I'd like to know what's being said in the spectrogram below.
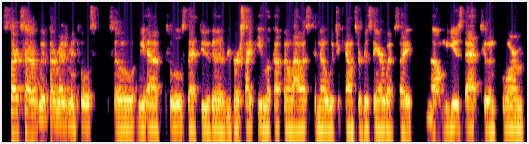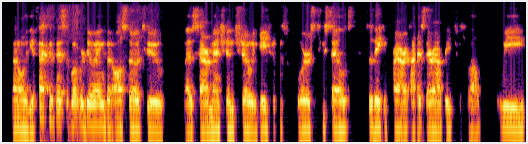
starts out with our measurement tools. So we have tools that do the reverse IP lookup and allow us to know which accounts are visiting our website. Mm-hmm. Um, we use that to inform not only the effectiveness of what we're doing, but also to, as Sarah mentioned, show engagement scores to sales so they can prioritize their outreach as well. We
